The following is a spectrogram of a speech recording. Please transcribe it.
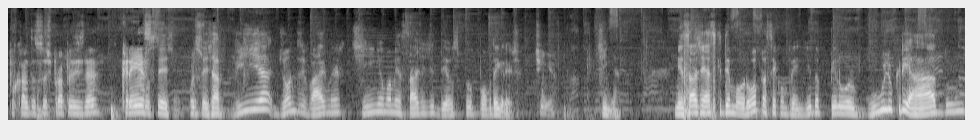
por causa das suas próprias, né, Ou crenças. seja, ou seja, havia Jones e Wagner tinha uma mensagem de Deus pro povo da igreja. Tinha. Tinha. Mensagem essa que demorou para ser compreendida pelo orgulho criado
